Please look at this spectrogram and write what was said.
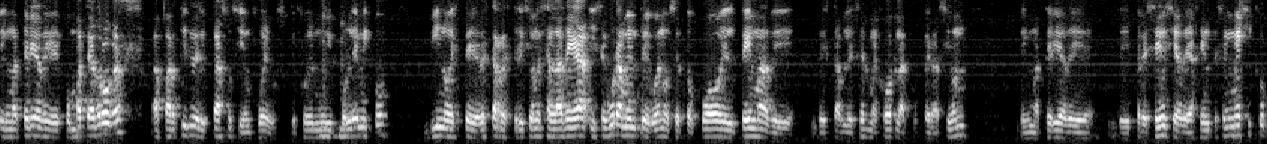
en materia de combate a drogas a partir del caso Cienfuegos, que fue muy polémico vino este, estas restricciones a la DEA y seguramente, bueno, se tocó el tema de, establecer mejor la cooperación en materia de, presencia de agentes en México,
